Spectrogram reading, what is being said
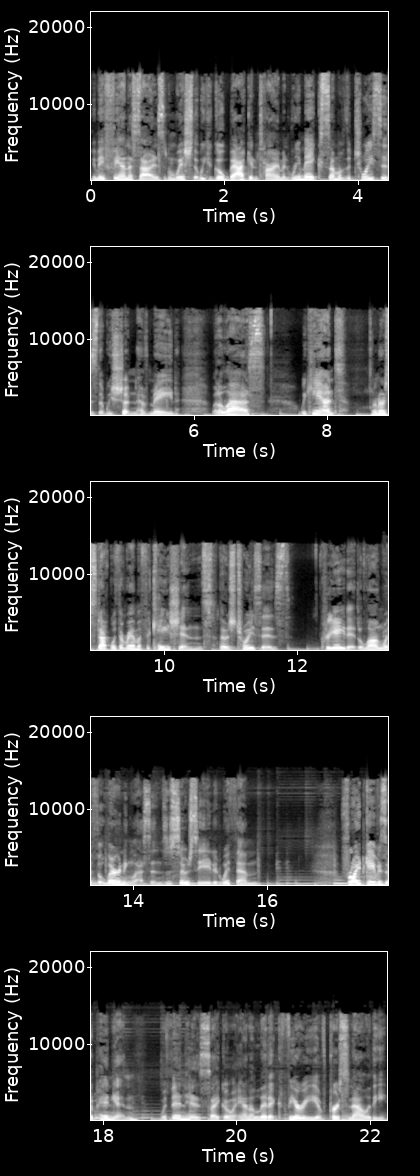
We may fantasize and wish that we could go back in time and remake some of the choices that we shouldn't have made. But alas, we can't and are stuck with the ramifications those choices created, along with the learning lessons associated with them. Freud gave his opinion within his psychoanalytic theory of personality.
